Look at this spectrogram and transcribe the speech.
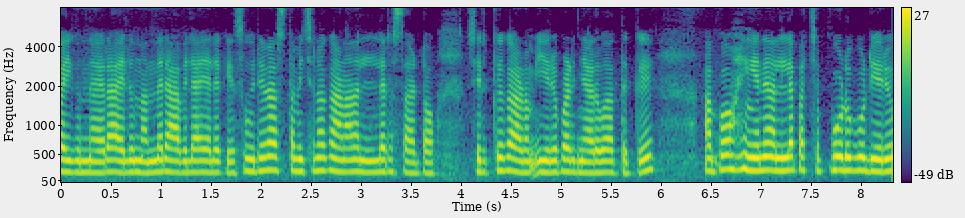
വൈകുന്നേരം ആയാലും നന്ന രാവിലെ ആയാലൊക്കെ സൂര്യൻ അസ്തമിച്ചനെ കാണാൻ നല്ല രസമാട്ടോ ശരിക്കും കാണും ഈ ഒരു പടിഞ്ഞാറ് ഭാഗത്തേക്ക്. അപ്പോൾ ഇങ്ങനെ നല്ല പച്ചപ്പോട് കൂടിയൊരു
